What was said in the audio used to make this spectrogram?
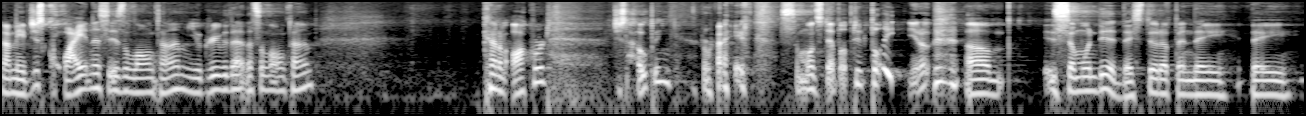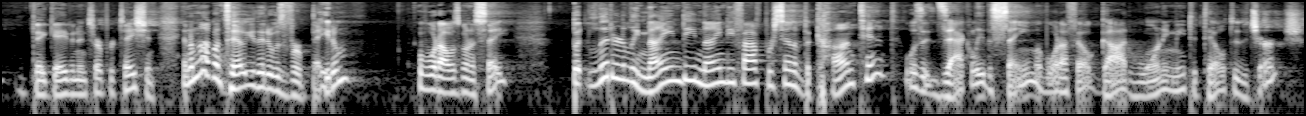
I mean, just quietness is a long time. You agree with that? That's a long time. Kind of awkward, just hoping, right? Someone step up to the plate, you know? Um, someone did. They stood up and they, they, they gave an interpretation. And I'm not going to tell you that it was verbatim of what I was going to say, but literally 90, 95% of the content was exactly the same of what I felt God wanting me to tell to the church,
